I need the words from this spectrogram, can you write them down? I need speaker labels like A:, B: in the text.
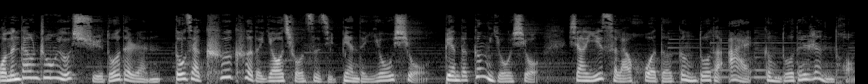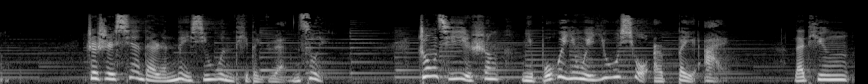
A: 我们当中有许多的人都在苛刻的要求自己变得优秀，变得更优秀，想以此来获得更多的爱、更多的认同。这是现代人内心问题的原罪。终其一生，你不会因为优秀而被爱。来听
